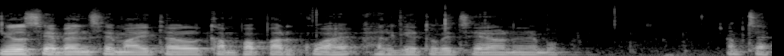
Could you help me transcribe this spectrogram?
Nils Jebens je majitel Kampa Parku a Hergetovic Jelny, nebo Dobře.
